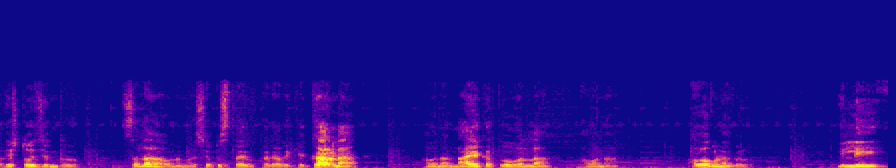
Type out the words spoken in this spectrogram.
ಅದೆಷ್ಟೋ ಜನರು ಸದಾ ಅವನನ್ನು ಶಪಿಸ್ತಾ ಇರ್ತಾರೆ ಅದಕ್ಕೆ ಕಾರಣ ಅವನ ನಾಯಕತ್ವವಲ್ಲ, ಅವನ ಅವಗುಣಗಳು. ಇಲ್ಲಿ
